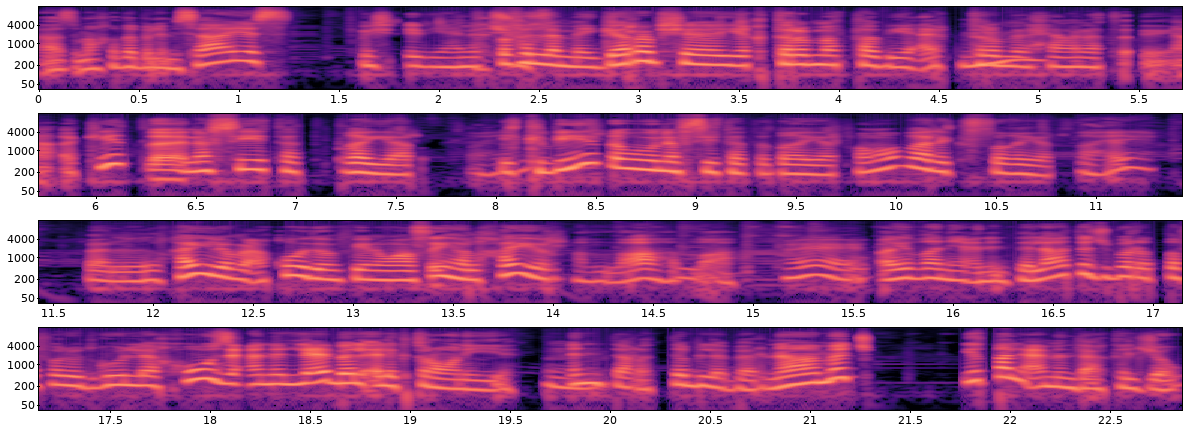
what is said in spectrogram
لازم أخذه بالمسايس. يعني. الطفل لما يقرب شيء يقترب من الطبيعة يقترب من. الحيوانات. يعني أكيد نفسيته تتغير. صحيح. الكبير ونفسيته تتغير فما بالك الصغير. صحيح. فالخيل معقود في نواصيها الخير. الله الله. إيه. وأيضا يعني أنت لا تجبر الطفل وتقول له خوز عن اللعبة الإلكترونية. مم. أنت رتب له برنامج يطلع من ذاك الجو.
